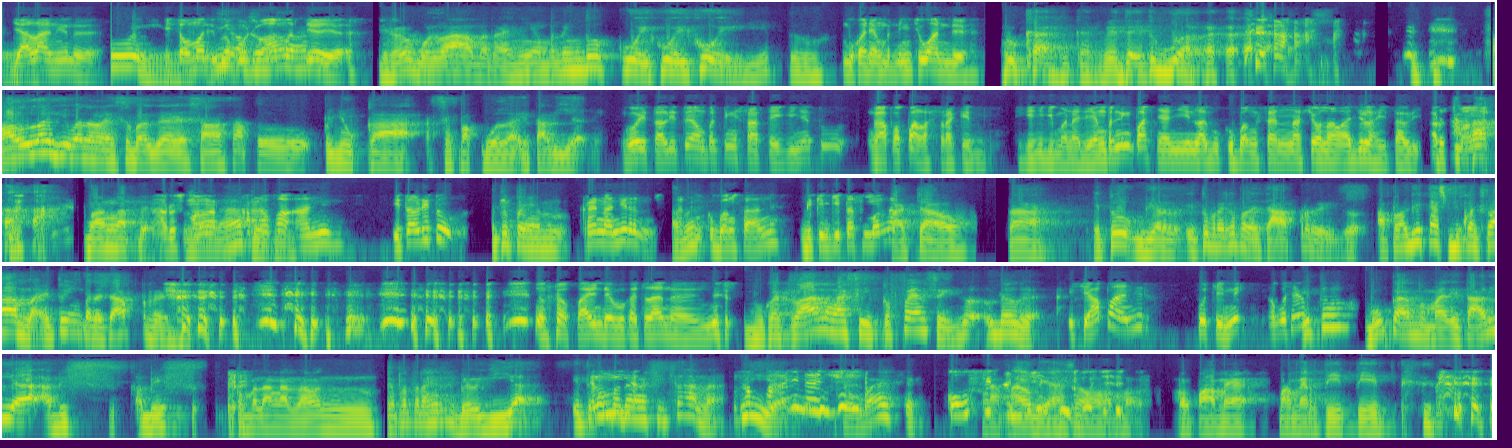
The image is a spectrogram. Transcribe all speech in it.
jalan gitu. Kuy. Isoman juga Iya, bodo amat dia ya. Ya bodo amat anjing. Yang penting tuh kuy kuy kuy gitu. Bukan yang penting cuan dia. Bukan, bukan. Beda itu gua. Lalu lah gimana lah sebagai salah satu penyuka sepak bola Italia nih? Gue Italia itu yang penting strateginya tuh nggak apa-apa lah strateginya gimana aja. Yang penting pas nyanyiin lagu kebangsaan nasional aja lah Italia. Harus semangat, Semangat ya. harus semangat. Karena ya. apa anjing? Italia tuh Itu pengen keren anjir lagu kebangsaannya. Bikin kita semangat. kacau. Nah, itu biar itu mereka pada caper. Go. Apalagi pas buka celana itu yang pada caper ya. Ngapain dia buka celana anjir? Buka celana ngasih ke fans ya. Go. Udah gak? Siapa anjir? Pucinik? Apa sih? Itu bukan pemain Italia abis abis kemenangan lawan siapa terakhir Belgia. Itu kan Iya. pada ngasih celana. Iya. Ngapain anjir? Coba cek. Covid Nggak tahu biasa mau, pamer pamer titit.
